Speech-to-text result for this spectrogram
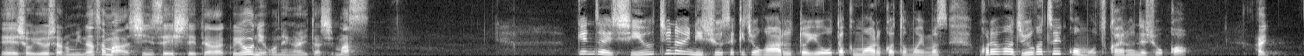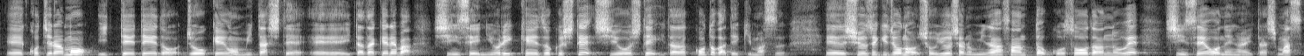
えー、所有者の皆様、申請していただくようにお願いいたします。現在、私有地内に集積所があるというお宅もあるかと思います。これは10月以降も使えるんでしょうか？こちらも一定程度条件を満たして、えいただければ申請により継続して使用していただくことができます。え集積所の所有者の皆さんとご相談の上申請をお願いいたします。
